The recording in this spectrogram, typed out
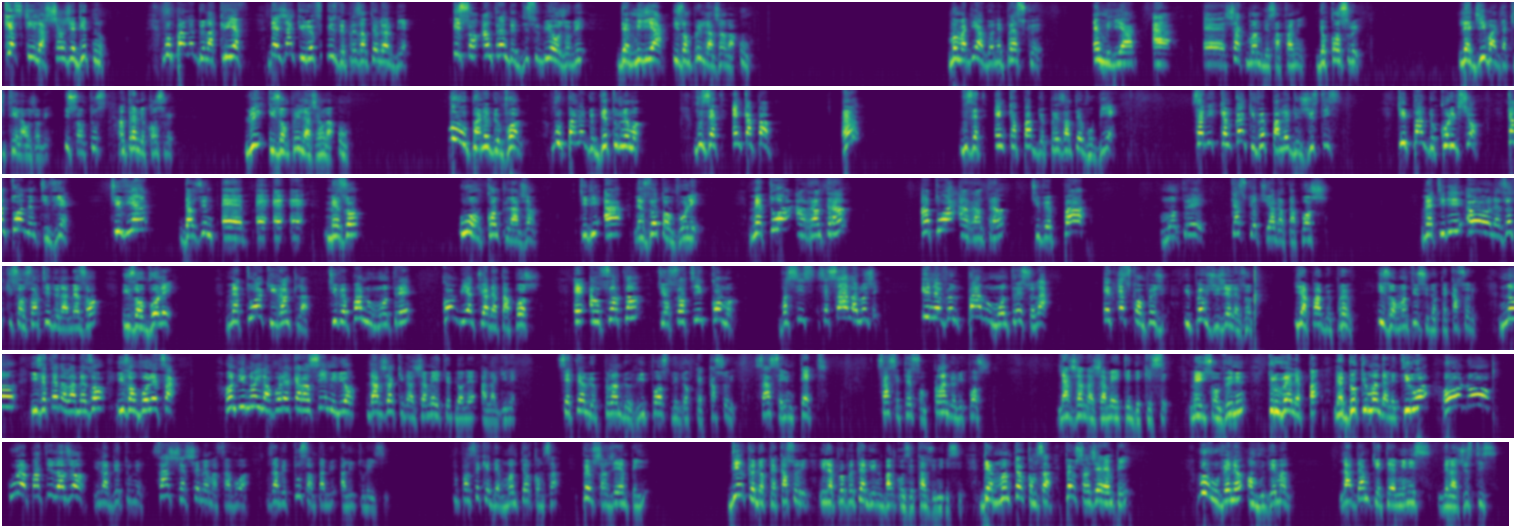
Qu'est-ce qu'il a changé? Dites-nous. Vous parlez de la CRIEF, des gens qui refusent de présenter leurs biens. Ils sont en train de distribuer aujourd'hui des milliards. Ils ont pris l'argent là où? Mamadi a donné presque un milliard à euh, chaque membre de sa famille de construire. Les Djiba quitté là aujourd'hui, ils sont tous en train de construire. Lui, ils ont pris l'argent là où? Vous, vous parlez de vol, vous parlez de détournement. Vous êtes incapable. Hein? Vous êtes incapable de présenter vos biens. Ça dire quelqu'un qui veut parler de justice, qui parle de corruption. Quand toi-même tu viens, tu viens dans une euh, euh, maison où on compte l'argent. Tu dis, ah, les autres ont volé. Mais toi, en rentrant, en toi, en rentrant, tu ne veux pas montrer qu'est-ce que tu as dans ta poche. Mais tu dis, oh, les autres qui sont sortis de la maison, ils ont volé. Mais toi qui rentres là, tu ne veux pas nous montrer combien tu as dans ta poche. Et en sortant, tu es sorti comment Voici, c'est ça la logique. Ils ne veulent pas nous montrer cela. Et est-ce qu'on peut, ils peuvent juger les autres Il n'y a pas de preuves. Ils ont menti sur Dr Kassori. Non, ils étaient dans la maison, ils ont volé ça. On dit non, il a volé 46 millions d'argent qui n'a jamais été donné à la Guinée. C'était le plan de riposte de Dr Kassori. Ça, c'est une tête. Ça, c'était son plan de riposte. L'argent n'a jamais été décaissé. Mais ils sont venus trouver les, les, documents dans les tiroirs. Oh non Où est parti l'argent? Il a détourné. Sans chercher même à savoir. Vous avez tous entendu Ali Touré ici. Vous pensez que des menteurs comme ça peuvent changer un pays? Dire que Dr Kassori, il est propriétaire d'une banque aux États-Unis ici. Des menteurs comme ça peuvent changer un pays. Vous, vous venez, on vous demande. La dame qui était ministre de la Justice,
